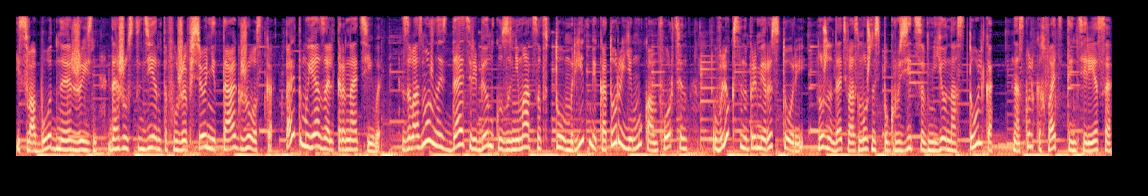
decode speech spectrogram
и свободная жизнь. Даже у студентов уже все не так жестко. Поэтому я за альтернативы. За возможность дать ребенку заниматься в том ритме, который ему комфортен. Увлекся, например, историей. Нужно дать возможность погрузиться в нее настолько, насколько хватит интереса,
